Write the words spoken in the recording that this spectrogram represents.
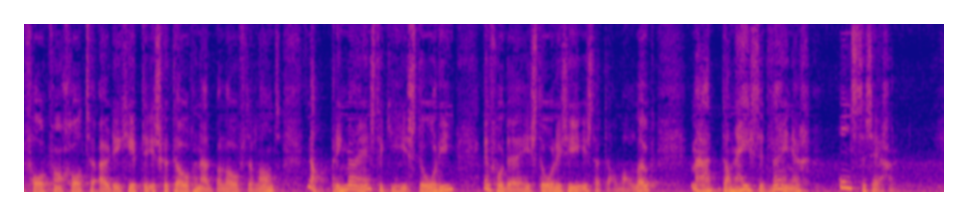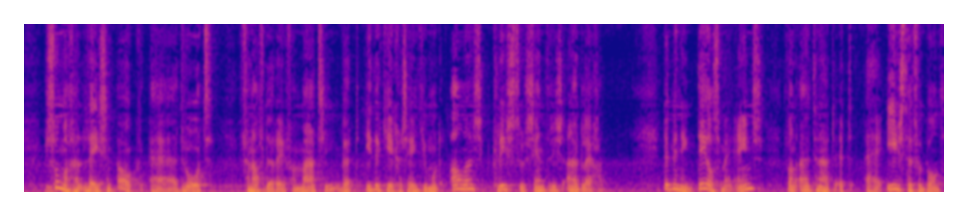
volk van God uit Egypte is getogen naar het beloofde land. Nou prima, een stukje historie. En voor de historici is dat allemaal leuk. Maar dan heeft het weinig ons te zeggen. Sommigen lezen ook het woord vanaf de reformatie werd iedere keer gezegd, je moet alles christocentrisch uitleggen. Daar ben ik deels mee eens, want uiteraard het eh, eerste verbond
